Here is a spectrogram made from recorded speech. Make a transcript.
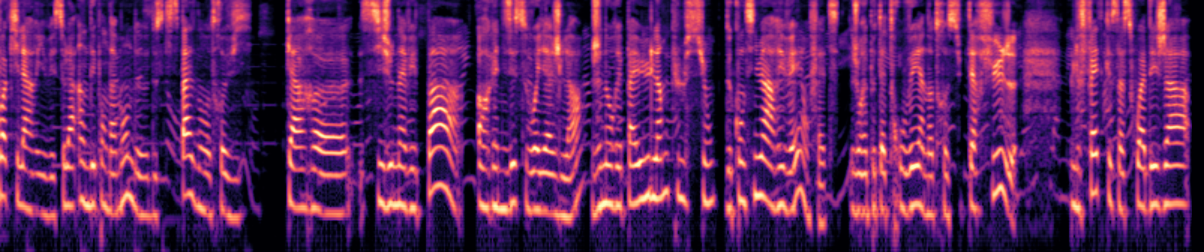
quoi qu'il arrive, et cela indépendamment de, de ce qui se passe dans notre vie. Car euh, si je n'avais pas organisé ce voyage-là, je n'aurais pas eu l'impulsion de continuer à rêver, en fait. J'aurais peut-être trouvé un autre subterfuge. Le fait que ça soit déjà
